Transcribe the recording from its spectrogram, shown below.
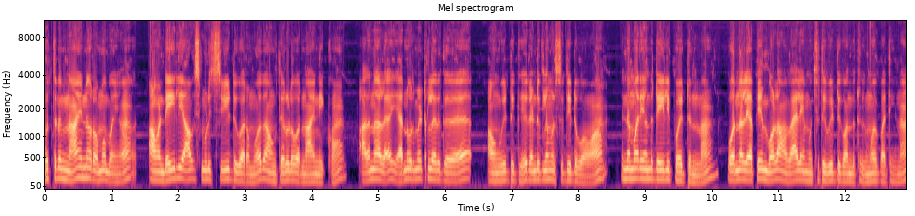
ஒருத்தனுக்கு இன்னும் ரொம்ப பயம். அவன் டெய்லி ஆஃபீஸ் முடிச்சு வீட்டுக்கு வரும்போது அவங்க தெருவில் ஒரு நாய் நிற்கும் அதனால் இரநூறு மீட்டரில் இருக்கிற அவங்க வீட்டுக்கு ரெண்டு கிலோமீட்டர் சுற்றிட்டு போவான். இந்த மாதிரி வந்து டெய்லி போயிட்டு இருந்தான். ஒரு நாள் எப்பயும் போல் அவன் வேலையை முடிச்சுட்டு வீட்டுக்கு வந்துட்டு இருக்கும்போது பார்த்தீங்கன்னா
